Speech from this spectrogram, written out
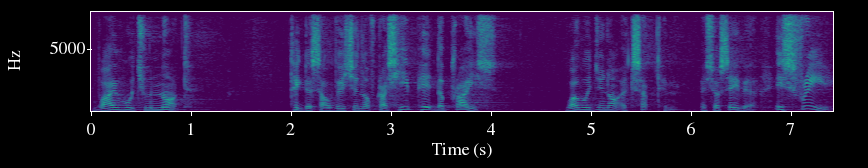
Why would you not take the salvation of Christ? He paid the price. Why would you not accept Him as your Savior? It's free.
